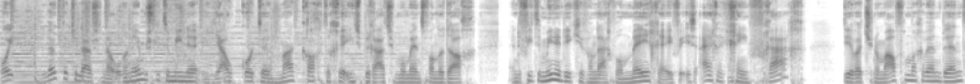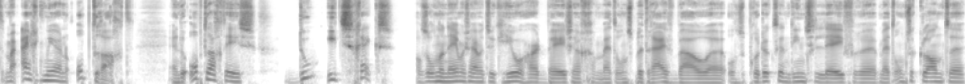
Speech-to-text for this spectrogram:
Hoi, leuk dat je luistert naar Ondernemersvitamine, jouw korte maar krachtige inspiratiemoment van de dag. En de vitamine die ik je vandaag wil meegeven is eigenlijk geen vraag, die wat je normaal van me gewend bent, maar eigenlijk meer een opdracht. En de opdracht is, doe iets geks. Als ondernemer zijn we natuurlijk heel hard bezig met ons bedrijf bouwen, onze producten en diensten leveren, met onze klanten.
